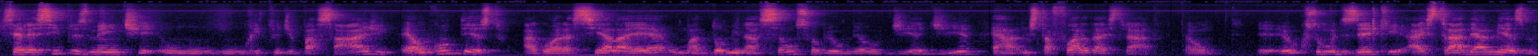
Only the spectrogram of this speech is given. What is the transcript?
Se ela é simplesmente um, um rito de passagem, é um contexto. Agora, se ela é uma dominação sobre o meu dia a dia, é, a gente está fora da estrada. Então, eu costumo dizer que a estrada é a mesma.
